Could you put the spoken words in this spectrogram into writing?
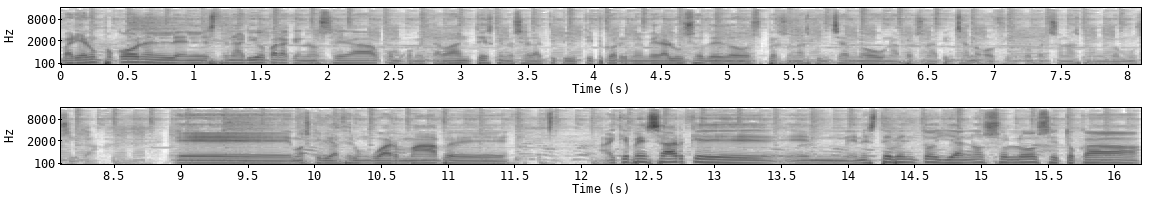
Variar un poco en el, en el escenario para que no sea, como comentaba antes, que no sea el típico, típico remember al uso de dos personas pinchando o una persona pinchando o cinco personas poniendo música. Eh, hemos querido hacer un warm-up. eh, hay que pensar que en, en este evento ya no solo se toca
